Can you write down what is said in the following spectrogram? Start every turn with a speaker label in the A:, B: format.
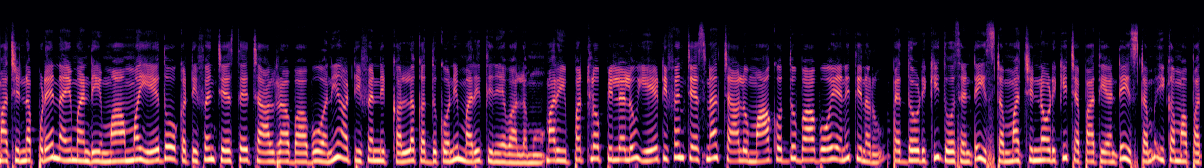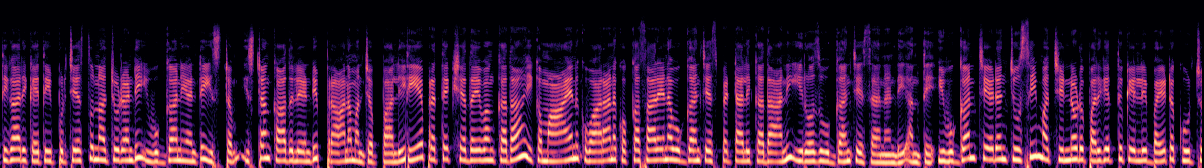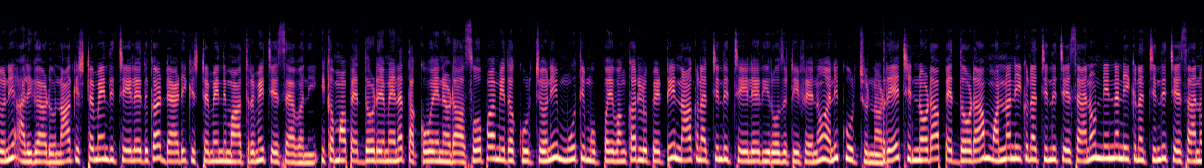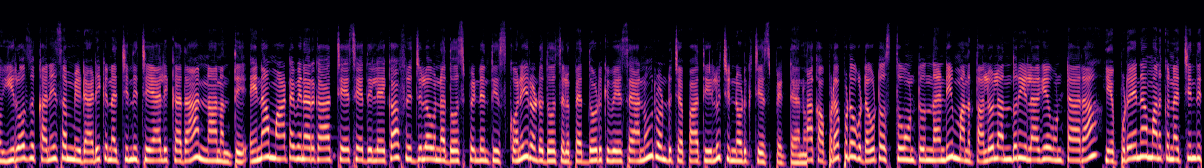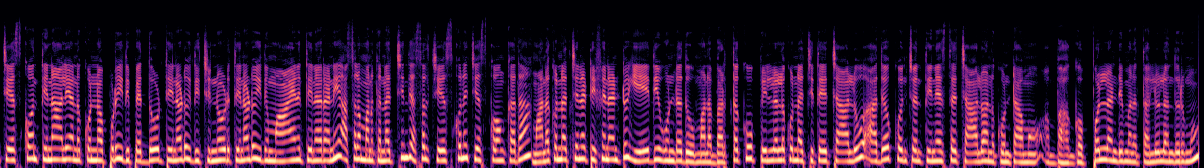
A: మా చిన్నప్పుడే నయమండి. మా అమ్మ ఏదో ఒక టిఫిన్ చేస్తే చాలరా బాబు అని ఆ టిఫిన్ని కళ్ళకద్దుకొని మరీ తినేవాళ్ళము. మరి ఇప్పట్లో పిల్లలు ఏ టిఫిన్ చేసినా చాలు మాకొద్దు బాబోయ్ అని తినరు. పెద్దోడికి దోశ అంటే ఇష్టం మా చిన్నోడికి చపాతీ అంటే ఇష్టం. ఇక మా పతిగారికైతే ఇప్పుడు చేస్తున్నా చూడండి ఈ ఉగ్గాని అంటే ఇష్టం. ఇష్టం కాదులేండి ప్రాణం అని చెప్పాలి. ఇదే ప్రత్యక్ష దైవం కదా ఇక మా ఆయనకు వారానికి ఒక్కసారైనా ఉగ్గాని చేసి పెట్టాలి కదా అని ఈ రోజు ఉగ్గాని చేశానండి అంతే. ఈ ఉగ్గాని చేయడం చూసి మా చిన్నోడు పరిగెత్తుకెళ్ళి బయట కూర్చొని అలిగాడు. నాకు ఇష్టమైంది చేయలేదుగా డాడీకి ఇష్టమైంది మాత్రమే చేశావని. ఇక మా పెద్దోడేమైనా తక్కువైనాడా? సోఫా మీద కూర్చొని మూతి ముప్పై వంకర్లు పెట్టి నాకు నచ్చింది చేయలేదు ఈ రోజు టిఫిన్ అని కూర్చున్నాడు. రే చిన్నోడా పెద్దోడా మొన్న నీకు నచ్చింది చేశాను నిన్న నీకు నచ్చింది చేశాను. ఈ రోజు కనీసం మీ డాడీకి నచ్చింది చేయాలి కదా అన్నానంతే. అయినా మాట వినరుగా చేసేది లేక ఫ్రిడ్జ్లో ఉన్న దోశపిండిని తీసుకొని రెండు దోశలు పెద్దోడికి వేశాను రెండు చపాతీలు చిన్నోడికి చేసి పెట్టాను. నాకు అప్పుడప్పుడు ఒక డౌట్ వస్తూ ఉంటుందండి. మన తల్లులందరూ ఇలాగే ఉంటారా? ఎప్పుడైనా మనకు నచ్చింది చేసుకొని తినాలి అనుకున్నప్పుడు ఇది పెద్దోడు తినడు ఇది చిన్నోడు తినడు ఇది మా ఆయన తినరని అసలు మనకు నచ్చింది అసలు చేసుకొని చేసుకోం కదా. మనకు నచ్చిన టిఫిన్ అంటూ ఏది ఉండదు. మన భర్తకు పిల్లలకు నచ్చితే చాలు అదో కొంచెం తినేస్తే చాలు అనుకుంటాము. అబ్బా గొప్పళ్ళండి మన తల్లులందరము.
